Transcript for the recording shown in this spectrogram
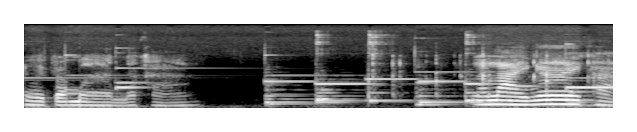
โดยประมาณนะคะ ละลายง่ายค่ะ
